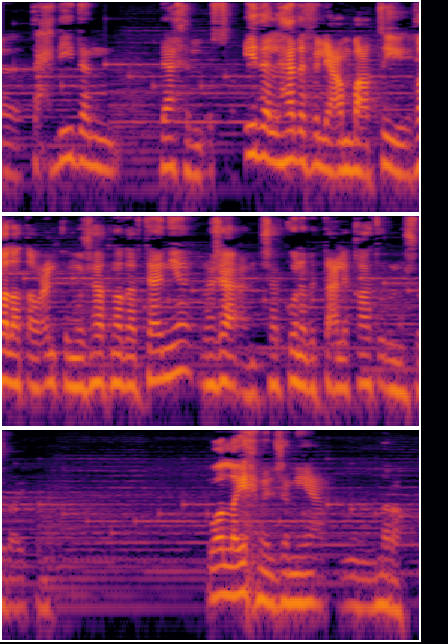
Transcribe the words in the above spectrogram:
آه، تحديدا داخل الأسرة. إذا الهدف اللي عم بعطيه غلط أو عندكم وجهات نظر تانية رجاء شاركونا بالتعليقات وقولوا شو رأيكم. والله يحمي الجميع ونراكم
